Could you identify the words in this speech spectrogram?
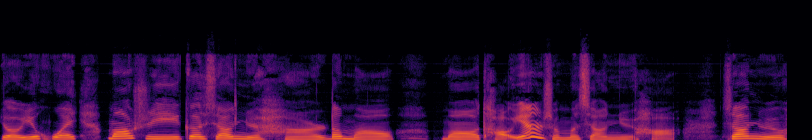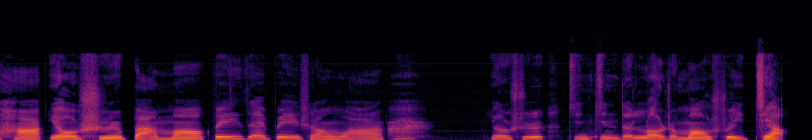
有一回，猫是一个小女孩的猫，猫讨厌什么小女孩？小女孩有时把猫背在背上玩，有时紧紧地搂着猫睡觉。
